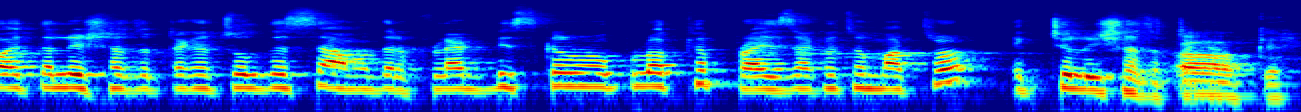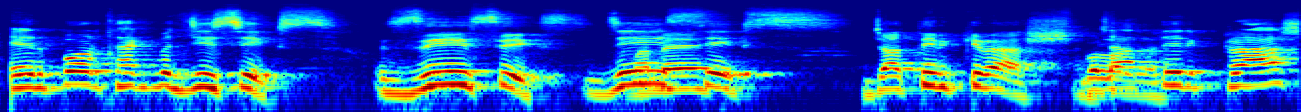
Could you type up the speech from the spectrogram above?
পঁয়তাল্লিশ হাজার টাকা চলতেছে। আমাদের ফ্ল্যাট ডিসকাউন্ট উপলক্ষে প্রাইস রাখা হচ্ছে মাত্র একচল্লিশ হাজার টাকা। এরপর থাকবে G six G six G six জাতির ক্রাশ জাতির ক্রাশ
